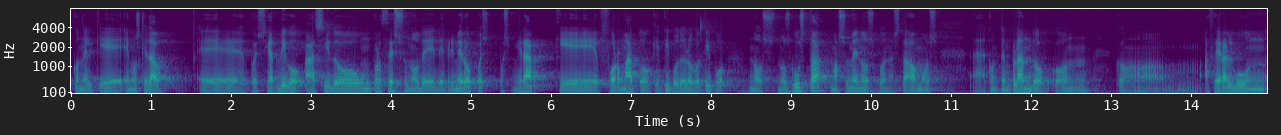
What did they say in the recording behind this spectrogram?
con el que hemos quedado. Eh, pues ya te digo, ha sido un proceso ¿no? de, primero pues, pues mirar qué formato, qué tipo de logotipo nos, nos gusta, más o menos. Bueno, estábamos eh, contemplando con, hacer algún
